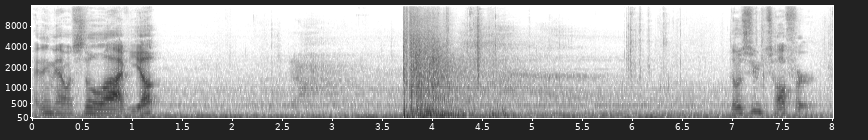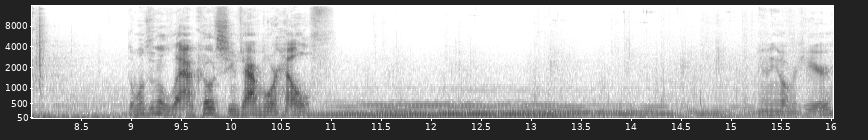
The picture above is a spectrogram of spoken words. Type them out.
I think that one's still alive. Yup. Those seem tougher. The ones in the lab coat seem to have more health. Anything over here?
